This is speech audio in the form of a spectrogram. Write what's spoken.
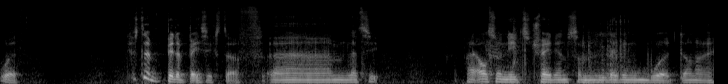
with. Just a bit of basic stuff. Um, let's see. I also need to trade in some living wood, don't I?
